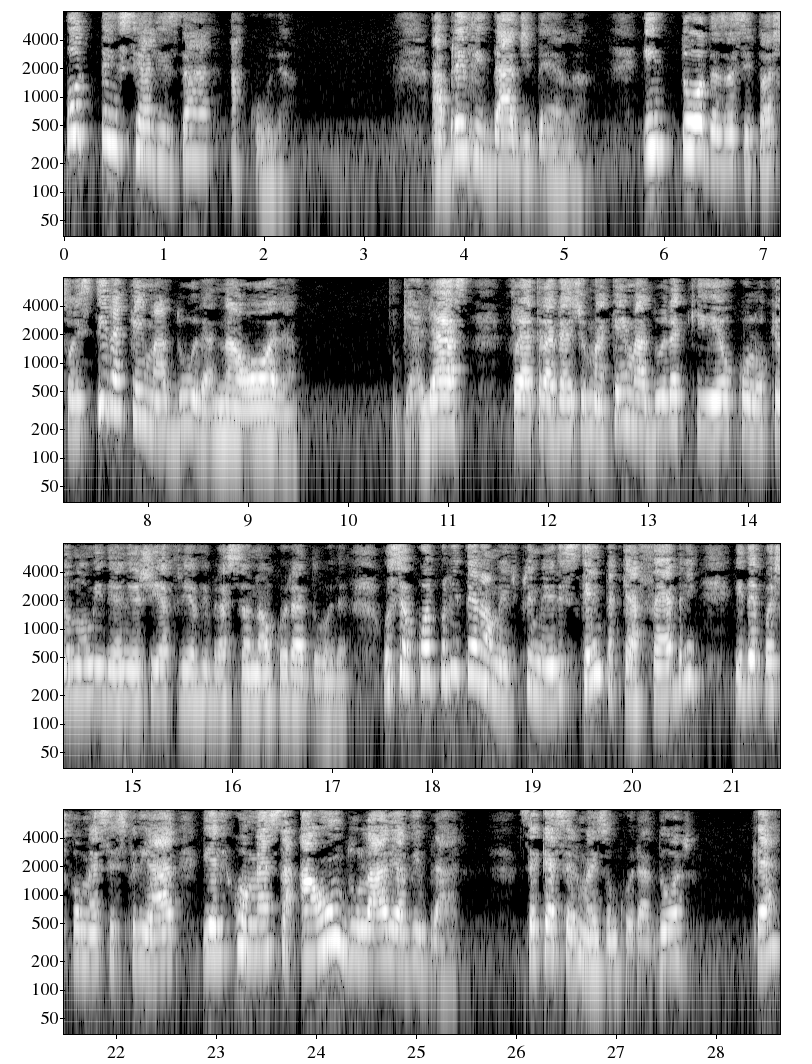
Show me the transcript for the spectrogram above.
potencializar a cura. A brevidade dela. Em todas as situações, tira a queimadura na hora, que aliás foi através de uma queimadura que eu coloquei o nome de energia fria vibracional curadora. O seu corpo literalmente primeiro esquenta, que é a febre, e depois começa a esfriar e ele começa a ondular e a vibrar. Você quer ser mais um curador? Quer?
